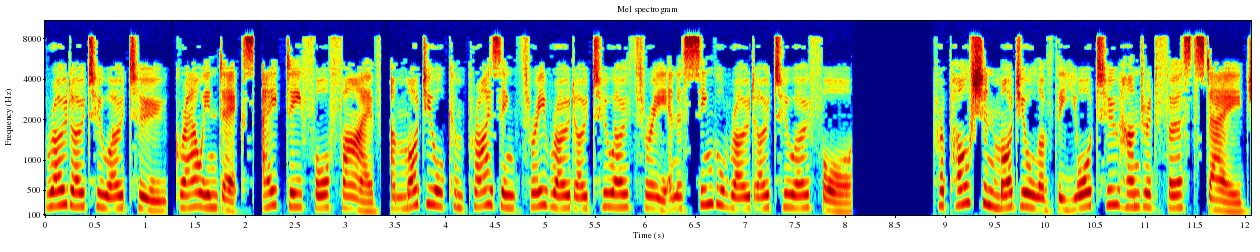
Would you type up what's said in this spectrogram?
Rode 0202 Grau Index, 8D45, a module comprising three Rode 0203 and a single Rode 0204. Propulsion module of the YOR 200 first stage.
